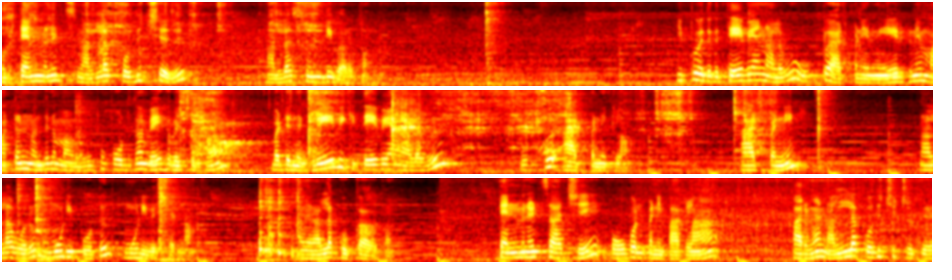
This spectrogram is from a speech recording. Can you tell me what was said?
ஒரு டென் மினிட்ஸ் நல்லா கொதிச்சது நல்லா சுண்டி வரட்டும். இப்போ இதுக்கு தேவையான அளவு உப்பு ஆட் பண்ணிடுங்க. ஏற்கனவே மட்டன் வந்து நம்ம உப்பு போட்டு தான் வேக வச்சுருக்கோம். பட் இந்த கிரேவிக்கு தேவையான அளவு உப்பு ஆட் பண்ணிக்கலாம். ஆட் பண்ணி நல்லா ஒரு மூடி போட்டு மூடி வச்சிடலாம். அது நல்லா குக் ஆகட்டும். டென் மினிட்ஸ் ஆச்சு. இப்போ ஓப்பன் பண்ணி பார்க்கலாம். பாருங்கள் நல்லா கொதிச்சிட்ருக்கு.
